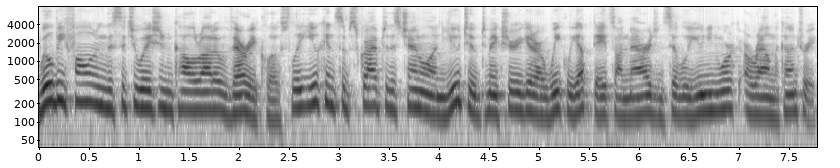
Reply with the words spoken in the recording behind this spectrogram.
We'll be following the situation in Colorado very closely. You can subscribe to this channel on YouTube to make sure you get our weekly updates on marriage and civil union work around the country.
